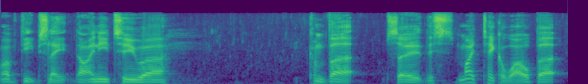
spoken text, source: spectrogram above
of deep slate that I need to uh, convert. So this might take a while, but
